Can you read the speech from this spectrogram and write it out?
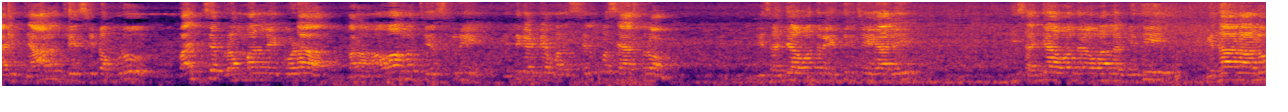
అని ధ్యానం చేసేటప్పుడు పంచ బ్రహ్మల్ని కూడా మనం ఆవాహం చేసుకుని ఎందుకంటే మన శిల్ప శాస్త్రం ఈ సంధ్యావందనం ఎందుకు చేయాలి? ఈ సంధ్యావందనం వల్ల విధి విధానాలు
